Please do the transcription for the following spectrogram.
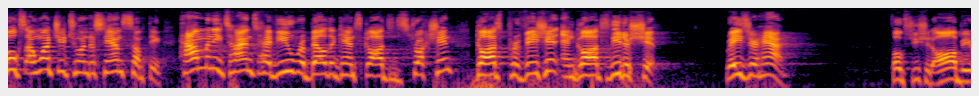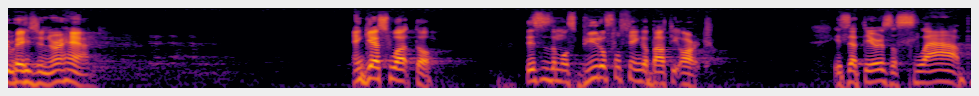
Folks, I want you to understand something. How many times have you rebelled against God's instruction, God's provision, and God's leadership? Raise your hand. Folks, you should all be raising your hand. And guess what, though? This is the most beautiful thing about the ark is that there is a slab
